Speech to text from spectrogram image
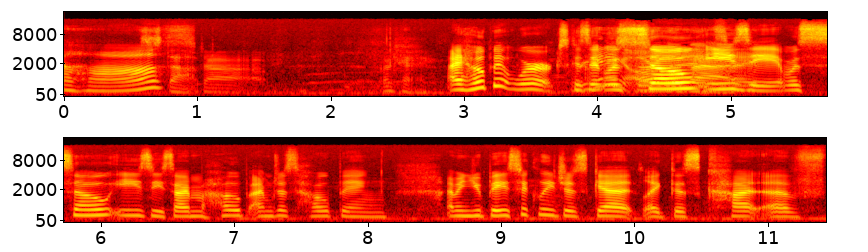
Uh huh. Stop. Stop. Okay. I hope it works because it was so that. easy. It was so easy. So I'm hope. I'm just hoping. I mean, you basically just get like this cut of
